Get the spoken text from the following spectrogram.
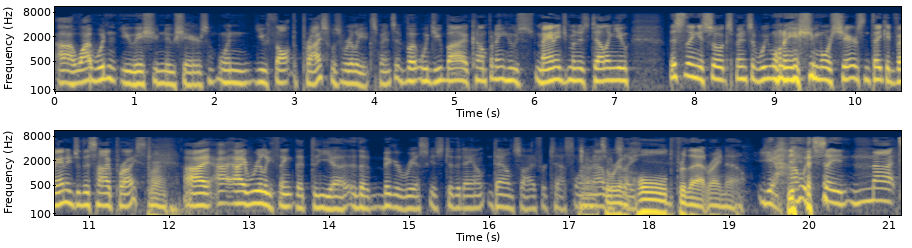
Uh, why wouldn't you issue new shares when you thought the price was really expensive? But would you buy a company whose management is telling you this thing is so expensive, we want to issue more shares and take advantage of this high price? right. I, I, I really think that the uh, the bigger risk is to the down downside for Tesla. All and right. So we're going to hold for that right now. yeah, I would say not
